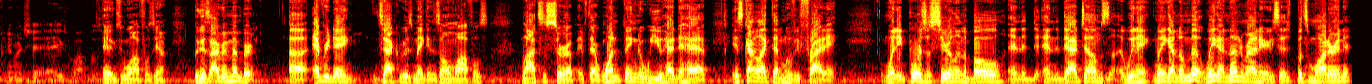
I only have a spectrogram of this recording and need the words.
Pretty much it. Eggs, waffles. Eggs and waffles, yeah. Because I remember uh, every day Zachary was making his own waffles, lots of syrup. If that one thing that you had to have, it's kind of like that movie Friday, when he pours the cereal in the bowl and the and the dad tells him we ain't we ain't got no milk, we ain't got nothing around here. He says put some water in it.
